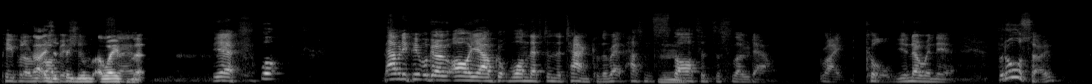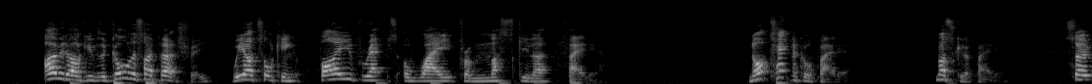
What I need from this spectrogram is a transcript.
People are That is a big number away saying- from it. yeah. Well, how many people go, oh, yeah, I've got one left in the tank and the rep hasn't Hmm. started to slow down? Right, cool. You're nowhere near. But also, I would argue for the goal is hypertrophy, we are talking five reps away from muscular failure. Not technical failure, muscular failure. So,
